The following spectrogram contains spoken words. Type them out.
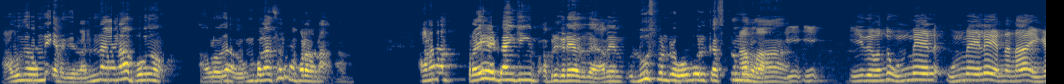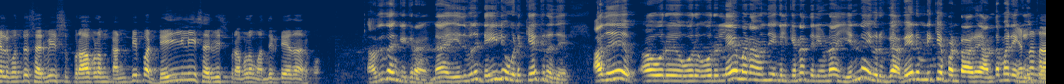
அவங்க வந்து எனக்கு ரன் ஆனா போதும். அவ்வளவுதான். ரொம்பலாம் சிரமப்பட வேணாம். ஆனா பிரைவேட் பேங்கிங் அப்படி கிடையாதுல்ல. அவன் லூஸ் பண்ற ஒவ்வொரு கஸ்டமரும் இது வந்து உண்மையில உண்மையிலே என்னன்னா எங்களுக்கு வந்து சர்வீஸ் ப்ராப்ளம் கண்டிப்பா டெய்லி சர்வீஸ் ப்ராப்ளம் வந்துகிட்டே தான் இருக்கும். அதுதான் கேக்குறேன். நான் இது வந்து டெய்லி உங்ககிட்ட கேக்குறது. அது ஒரு ஒரு ஒரு லேமனா வந்து எங்களுக்கு என்ன தெரியும்னா என்ன இவர் வேணும்னுக்கே பண்றாரு அந்த மாதிரி என்னன்னா.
